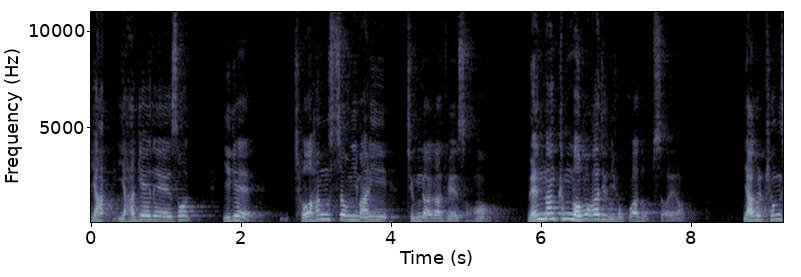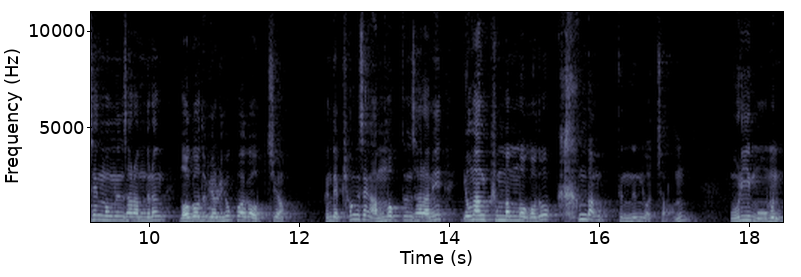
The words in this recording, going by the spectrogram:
약, 약에 대해서 이게 저항성이 많이 증가가 돼서 웬만큼 먹어가지고 효과도 없어요. 약을 평생 먹는 사람들은 먹어도 별로 효과가 없죠. 근데 평생 안 먹던 사람이 요만큼만 먹어도 금방 듣는 것처럼 우리 몸은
